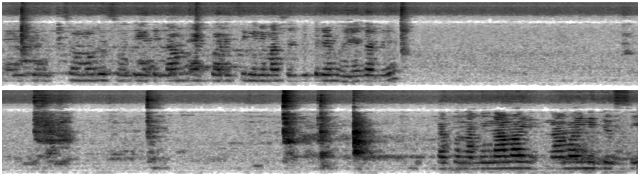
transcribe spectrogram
এই হচ্ছে মরিচও দিয়ে দিলাম, একবারে চিংড়ি মাছের ভিতরে হয়ে যাবে। এখন আমি নামাই নামাই নিতেছি।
